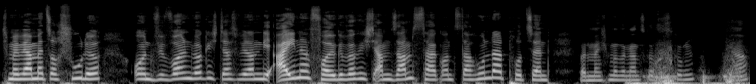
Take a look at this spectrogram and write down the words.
ich meine, wir haben jetzt auch Schule und wir wollen wirklich, dass wir dann die eine Folge wirklich am Samstag uns da 100%, warte mal, ich muss mal ganz kurz gucken, ja,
